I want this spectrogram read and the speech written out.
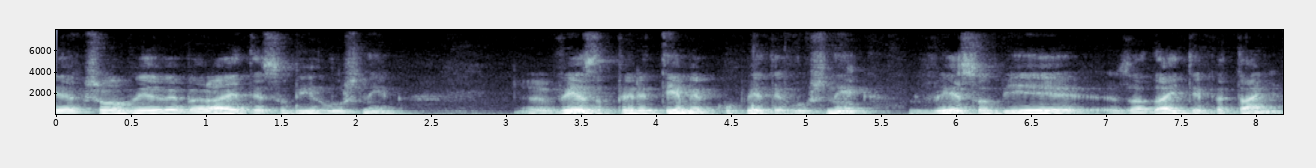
якщо ви вибираєте собі глушник? Ви перед тим, як купити глушник, ви собі задайте питання,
